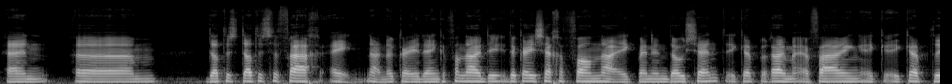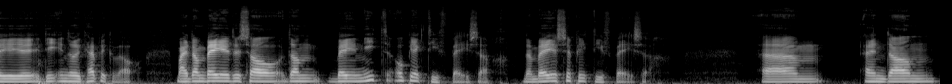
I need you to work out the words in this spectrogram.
En um, dat, is, dat is de vraag één. Nou, dan kan je denken van, nou, dan kan je zeggen van, nou, ik ben een docent, ik heb ruime ervaring, ik, ik heb die, die indruk heb ik wel. Maar dan ben je dus al, dan ben je niet objectief bezig. Dan ben je subjectief bezig. Um, en dan,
